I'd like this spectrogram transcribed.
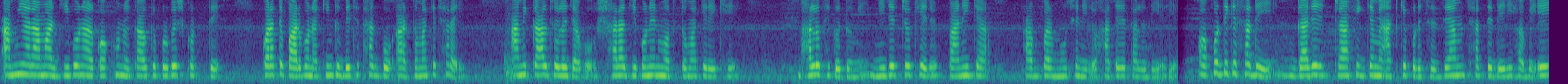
আমি আর আমার জীবন আর কখনোই কাউকে প্রবেশ করতে, করাতে পারব না, কিন্তু বেঁচে থাকব আর তোমাকে ছাড়াই। আমি কাল চলে যাব, সারা জীবনের মতো তোমাকে রেখে। ভালো থেকো তুমি। নিজের চোখের পানিটা আব্বার মুছে নিল হাতের তালু দিয়ে। অপরদিকে সাদি গাড়ির ট্রাফিক জ্যামে আটকে পড়েছে, জ্যাম ছাড়তে দেরি হবে। এই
